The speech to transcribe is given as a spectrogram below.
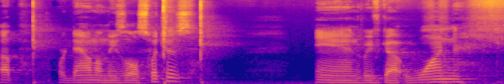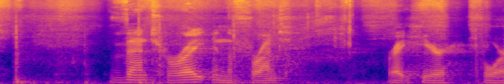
up or down on these little switches. And we've got one vent right in the front, right here for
